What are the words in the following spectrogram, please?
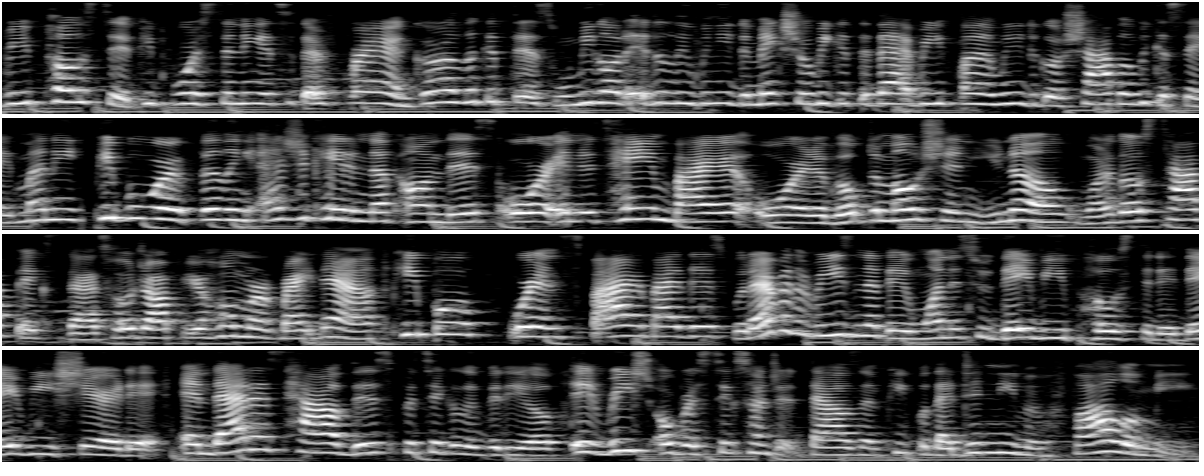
reposted. People were sending it to their friend. Girl, look at this. When we go to Italy, we need to make sure we get the VAT refund. We need to go shopping. We can save money. People were feeling educated enough on this or entertained by it or it evoked emotion. You know, one of those topics that I told y'all for your homework right now. People were inspired by this. Whatever the reason that they wanted to, they reposted it. They reshared it. And that is how this particular video, it reached over 600,000 people that didn't even follow me.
